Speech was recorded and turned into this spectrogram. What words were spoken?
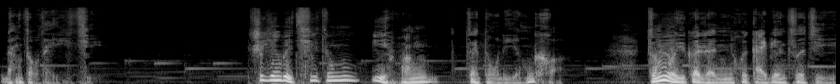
能走在一起，是因为其中一方在努力迎合。总有一个人会改变自己，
